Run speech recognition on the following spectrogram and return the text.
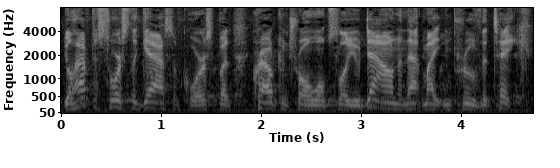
You'll have to source the gas, of course, but crowd control won't slow you down, and that might improve the take.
